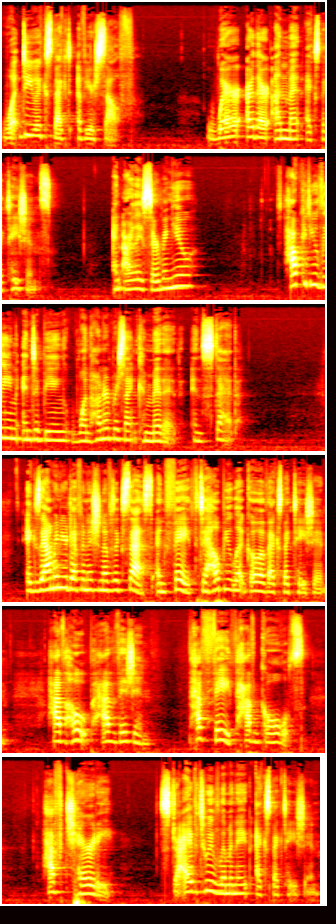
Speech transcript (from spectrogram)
What do you expect of yourself? Where are there unmet expectations? And are they serving you? How could you lean into being 100% committed instead? Examine your definition of success and faith to help you let go of expectation. Have hope, have vision, have faith, have goals, have charity. Strive to eliminate expectation.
